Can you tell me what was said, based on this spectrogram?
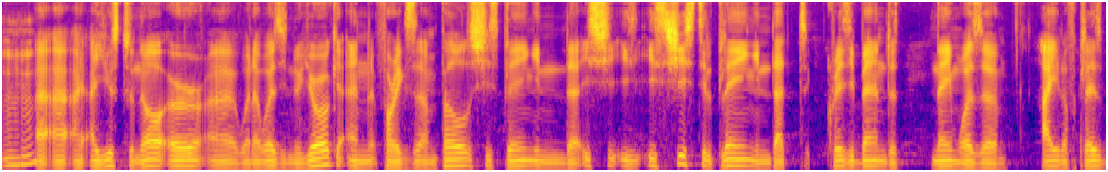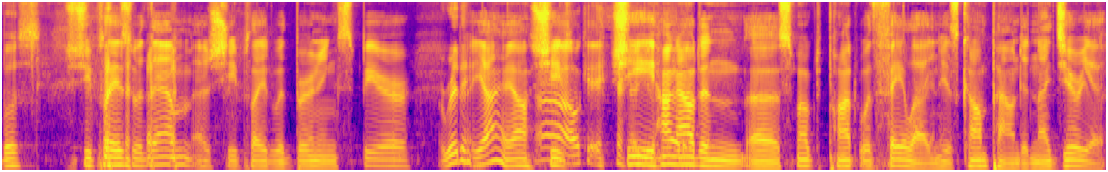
Mm-hmm. I, I, I used to know her uh, when I was in New York, and for example, she's playing in the. Is she is, is she still playing in that crazy band? The name was uh, Isle of Lesbos. She plays with them as she played with Burning Spear. Really? Yeah, yeah. She Ah, okay. She hung out and uh, smoked pot with Fela in his compound in Nigeria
